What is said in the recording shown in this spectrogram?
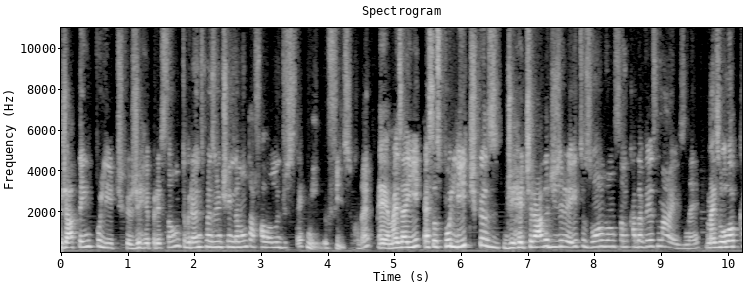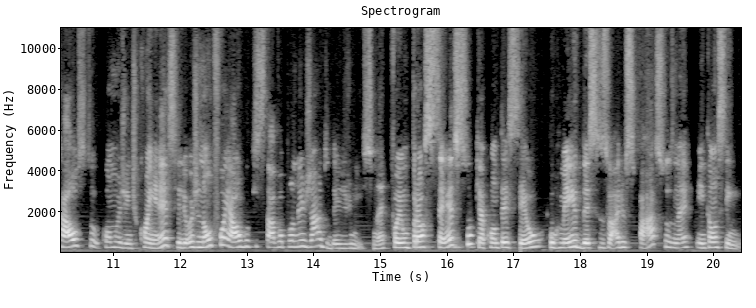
já tem políticas de repressão muito grandes, mas a gente ainda não está falando de extermínio físico, né? É, mas aí essas políticas de retirada de direitos vão avançando cada vez mais, né? Mas o Holocausto, como a gente conhece, ele hoje não foi algo que estava planejado desde o início, né? Foi um processo que aconteceu por meio desses vários passos, né? Então, assim,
